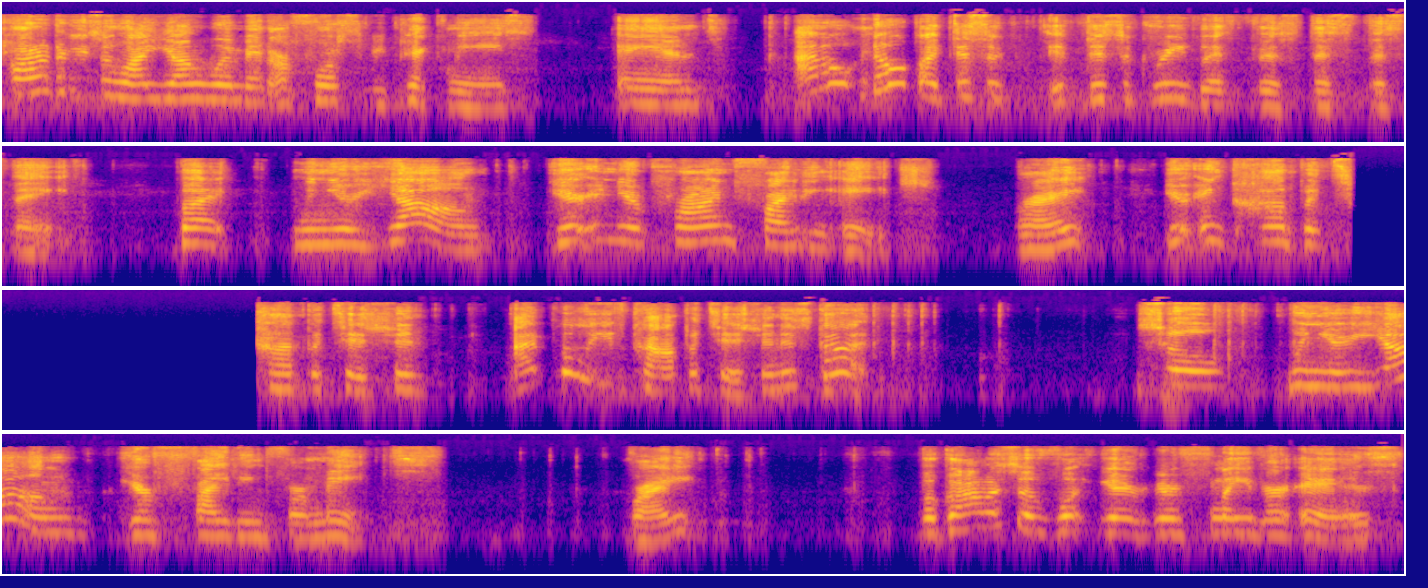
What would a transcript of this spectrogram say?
Part of the reason why young women are forced to be pick me's, and I don't know if I disagree, disagree with this this this thing, but when you're young, you're in your prime fighting age, right? You're in competition. Competition. I believe competition is good. So when you're young, you're fighting for mates, right? Regardless of what your, your flavor is,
